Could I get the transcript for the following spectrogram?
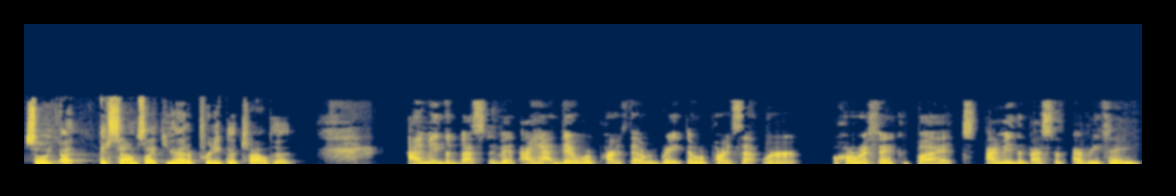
So I, it sounds like you had a pretty good childhood. I made the best of it. I had, there were parts that were great. There were parts that were horrific, but I made the best of everything.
